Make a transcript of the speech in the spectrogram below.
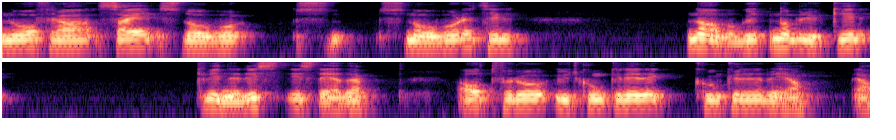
nå fra seg snowboard, snowboardet til nabogutten og bruker kvinnerist i stedet. Alt for å utkonkurrere konkurrere Bea. Ja.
